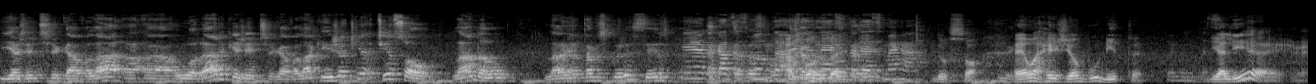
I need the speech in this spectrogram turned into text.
e a gente chegava lá, a- a- o horário que a gente chegava lá, que já tinha, tinha sol. Lá não. Lá já estava escurecendo. É, por causa das As montanhas, né? montanhas. Escurece mais rápido. do sol. É uma região bonita. Bonita. E ali é é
